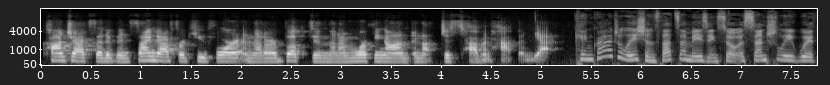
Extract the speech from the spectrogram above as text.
contracts that have been signed off for Q4 and that are booked and that I'm working on and that just haven't happened yet. Congratulations. That's amazing. So essentially with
